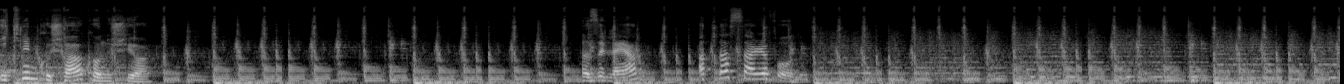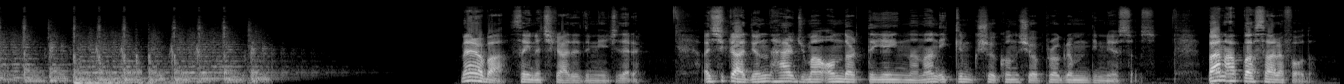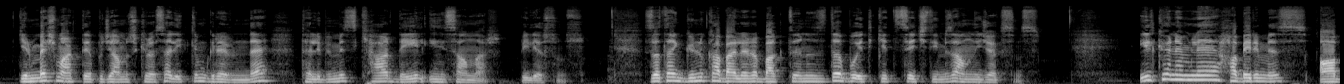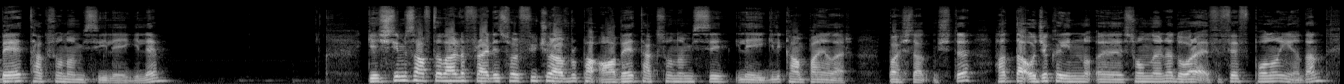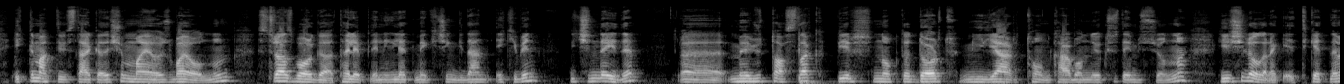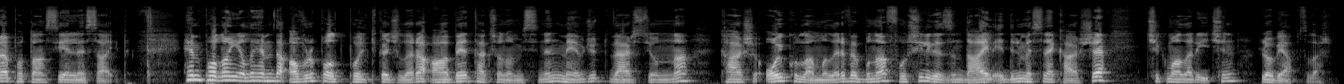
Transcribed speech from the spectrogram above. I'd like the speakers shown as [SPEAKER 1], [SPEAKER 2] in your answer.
[SPEAKER 1] İklim Kuşağı konuşuyor. Hazırlayan Atlas Sarrafoğlu.
[SPEAKER 2] Merhaba Sayın Açık Radyo dinleyicileri. Açık Radyo'nun her cuma 14'te yayınlanan İklim Kuşağı Konuşuyor programını dinliyorsunuz. Ben Atlas Sarrafoğlu. 25 Mart'ta yapacağımız küresel iklim grevinde talebimiz kar değil insanlar biliyorsunuz. Zaten günlük haberlere baktığınızda bu etiketi seçtiğimizi anlayacaksınız. İlk önemli haberimiz AB taksonomisi ile ilgili. Geçtiğimiz haftalarda Fridays for Future Avrupa AB taksonomisi ile ilgili kampanyalar başlatmıştı. Hatta Ocak ayının e, sonlarına doğru FFF Polonya'dan iklim aktivisti arkadaşım Maya Özbayoğlu'nun Strasbourg'a taleplerini iletmek için giden ekibin içindeydi. E, mevcut taslak 1.4 milyar ton karbondioksit emisyonunu yeşil olarak etiketleme potansiyeline sahip. Hem Polonyalı hem de Avrupalı politikacılara AB taksonomisinin mevcut versiyonuna karşı oy kullanmaları ve buna fosil gazın dahil edilmesine karşı çıkmaları için lobi yaptılar.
